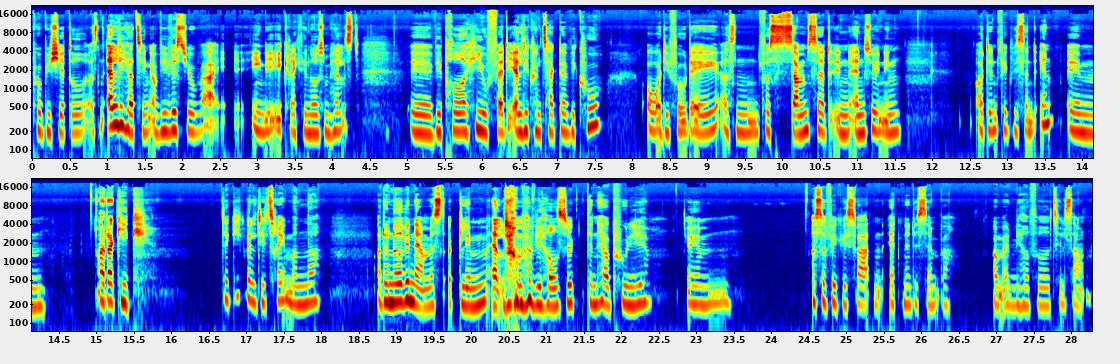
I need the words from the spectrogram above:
på budgettet, og sådan alle de her ting, og vi vidste jo bare øh, egentlig ikke rigtig noget som helst. Øh, vi prøvede at hive fat i alle de kontakter, vi kunne over de få dage, og sådan få sammensat en ansøgning, og den fik vi sendt ind. Øhm, og der gik, det gik vel de tre måneder, og der nåede vi nærmest at glemme alt om, at vi havde søgt den her pulje. Øhm, og så fik vi svar den 18. december om, at vi havde fået tilsavn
